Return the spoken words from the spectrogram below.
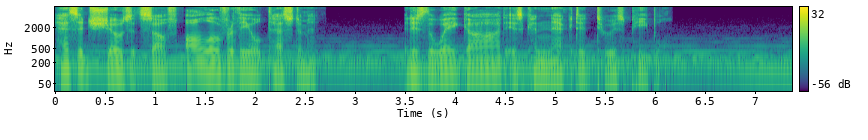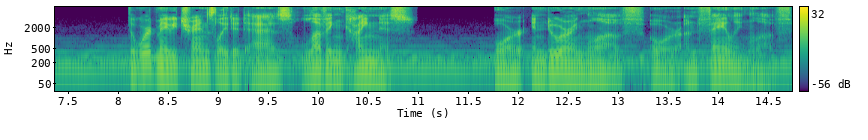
Hesed shows itself all over the Old Testament. It is the way God is connected to his people. The word may be translated as loving kindness, or enduring love, or unfailing love.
